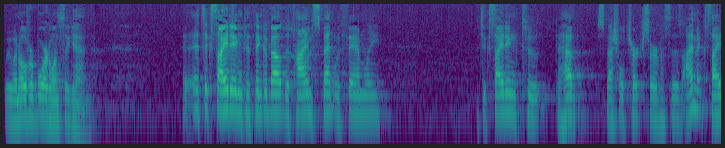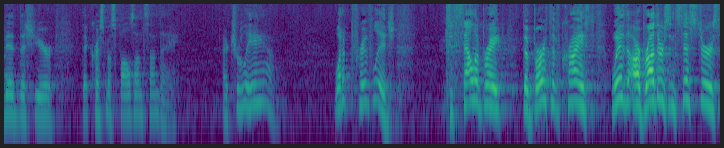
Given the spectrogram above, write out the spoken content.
we went overboard once again. It's exciting to think about the time spent with family. It's exciting to, to have special church services. I'm excited this year that Christmas falls on Sunday. I truly am. What a privilege to celebrate the birth of Christ with our brothers and sisters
